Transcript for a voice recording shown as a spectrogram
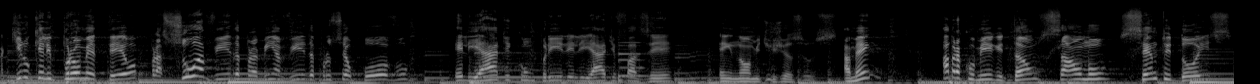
Aquilo que Ele prometeu para a sua vida, para a minha vida, para o seu povo, Ele há de cumprir, Ele há de fazer em nome de Jesus. Amém? Abra comigo então, Salmo 102,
